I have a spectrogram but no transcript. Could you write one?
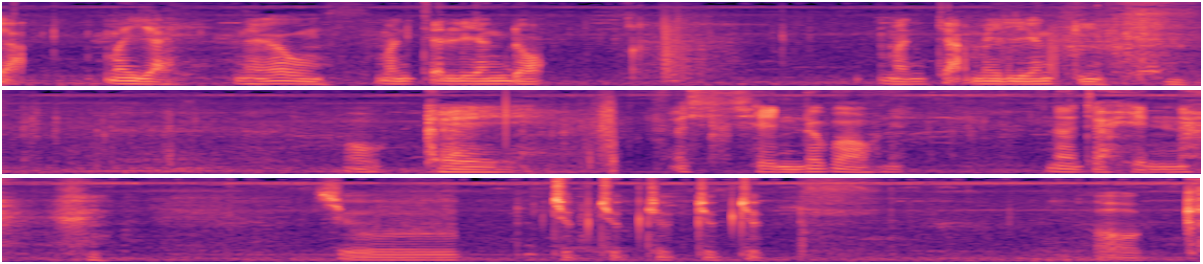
จะไม่ใหญ่นะครับผมมันจะเลี้ยงดอก มันจะไม่เลี้ยงกิ่งโอเคเอ้ยเห็นหรือเปล่าเนี่ย น่าจะเห็นนะจุบจุบจุบจุบจุบจุบโอเค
